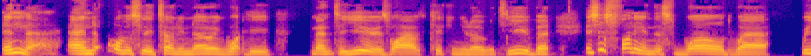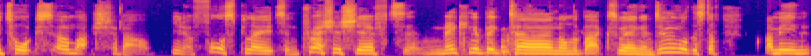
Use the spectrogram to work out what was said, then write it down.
in there. And obviously, Tony, knowing what he meant to you is why I was kicking it over to you. But it's just funny in this world where we talk so much about you know force plates and pressure shifts and making a big turn on the backswing and doing all this stuff. I mean,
